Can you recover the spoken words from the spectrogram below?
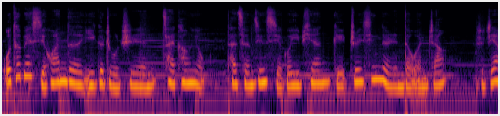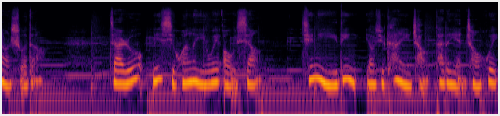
我特别喜欢的一个主持人蔡康永，他曾经写过一篇给追星的人的文章，是这样说的：假如你喜欢了一位偶像，请你一定要去看一场他的演唱会，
